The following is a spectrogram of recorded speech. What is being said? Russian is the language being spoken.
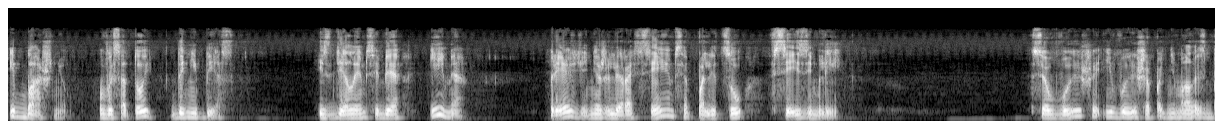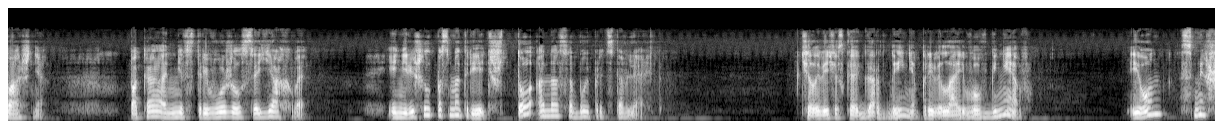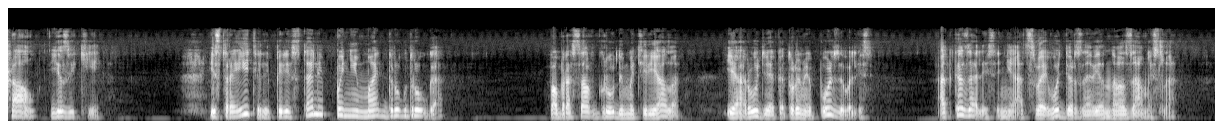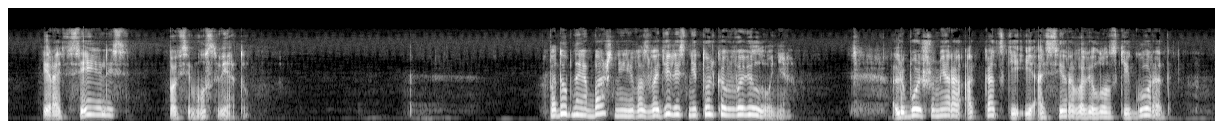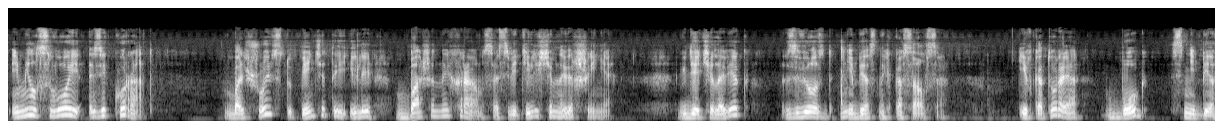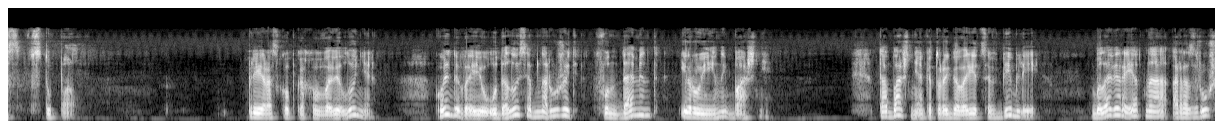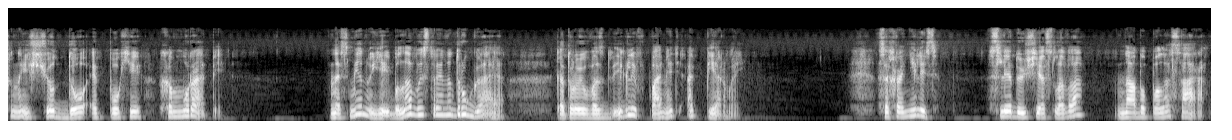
и башню высотой до небес и сделаем себе имя, прежде нежели рассеемся по лицу всей земли. Все выше и выше поднималась башня, пока не встревожился Яхве и не решил посмотреть, что она собой представляет. Человеческая гордыня привела его в гнев, и он смешал языки. И строители перестали понимать друг друга. Побросав груды материала, и орудия, которыми пользовались, отказались они от своего дерзновенного замысла и рассеялись по всему свету. Подобные башни возводились не только в Вавилоне. Любой шумеро-аккадский и ассиро-вавилонский город имел свой зиккурат – большой ступенчатый или башенный храм со святилищем на вершине – где человек звезд небесных касался, и в которое Бог с небес вступал. При раскопках в Вавилоне Кольдевею удалось обнаружить фундамент и руины башни. Та башня, о которой говорится в Библии, была, вероятно, разрушена еще до эпохи Хаммурапи. На смену ей была выстроена другая – которую воздвигли в память о первой. Сохранились следующие слова Набополосара.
